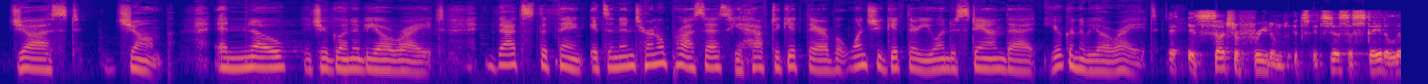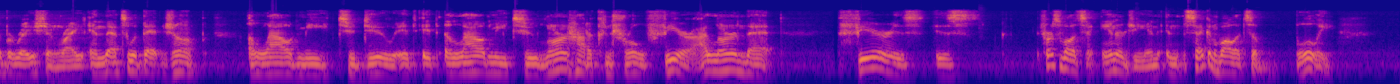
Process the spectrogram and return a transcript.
just jump and know that you're going to be all right. That's the thing. It's an internal process. You have to get there. But once you get there, you understand that you're going to be all right. It's such a freedom. It's, it's just a state of liberation, right? And that's what that jump allowed me to do. It, it allowed me to learn how to control fear. I learned that fear is, is first of all, it's an energy. And, and second of all, it's a bully.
